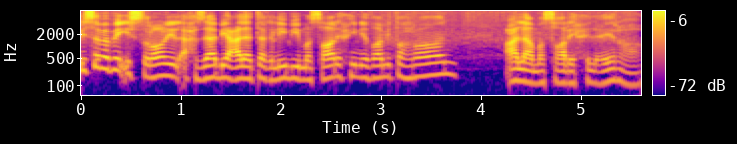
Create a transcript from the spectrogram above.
بسبب إصرار الأحزاب على تغليب مصالح نظام طهران على مصالح العراق.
